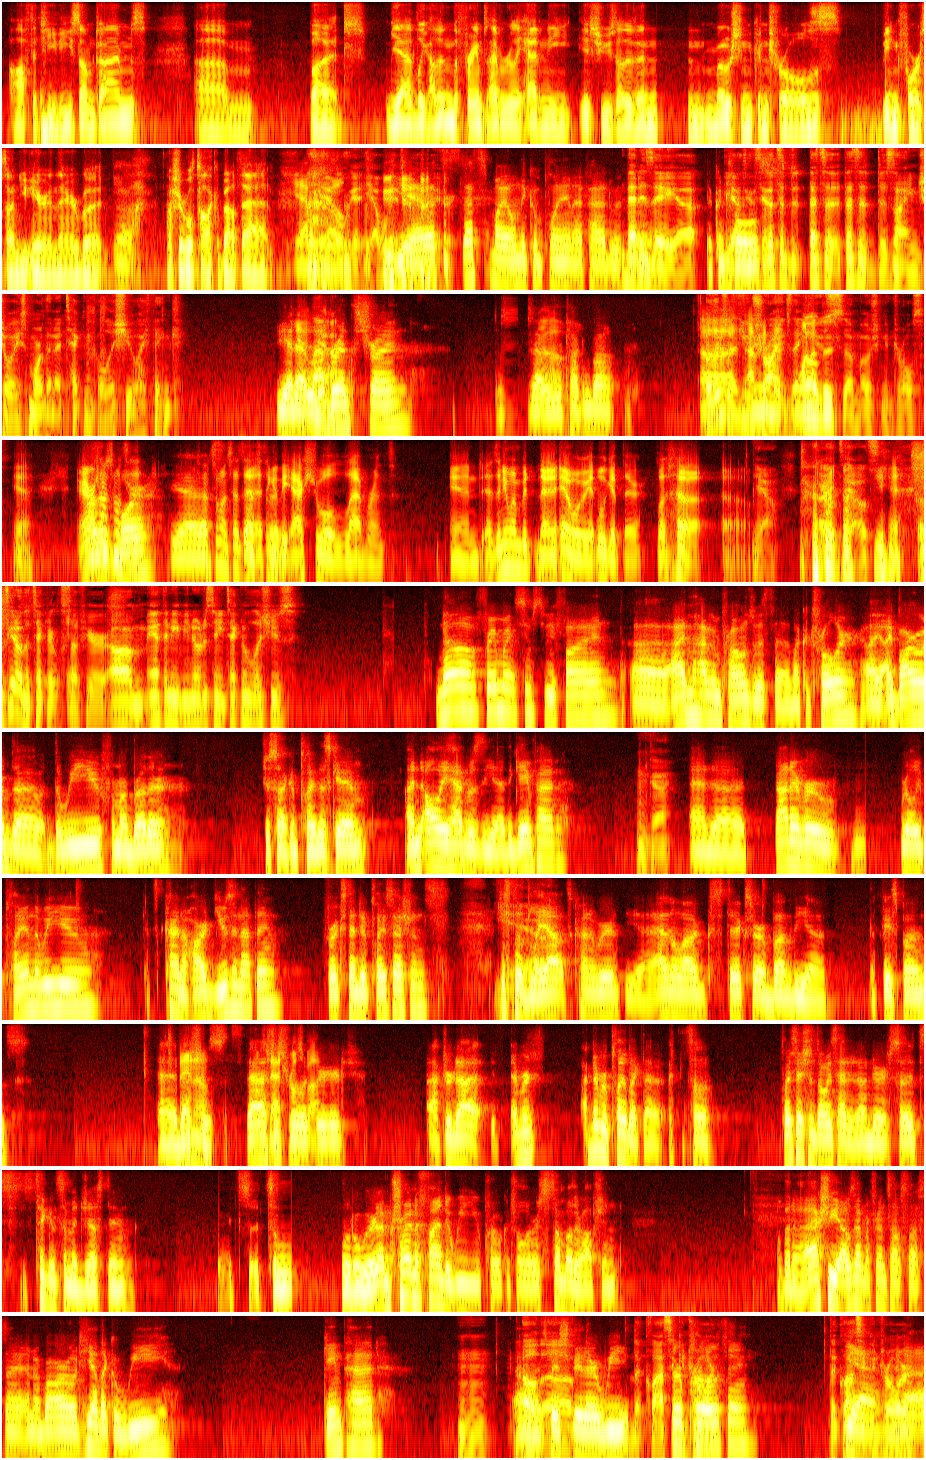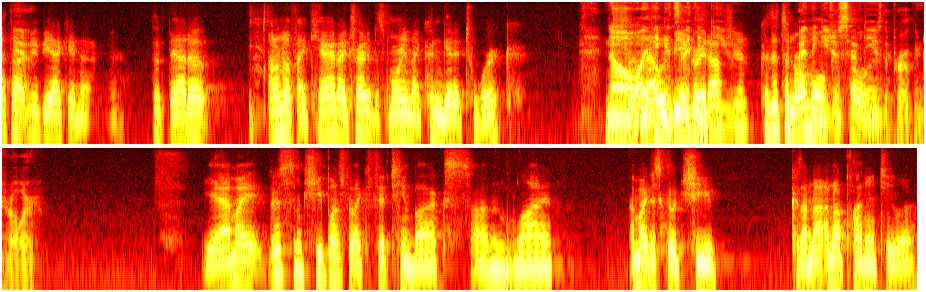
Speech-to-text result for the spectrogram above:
off the TV sometimes. Um, but yeah, like other than the frames, I haven't really had any issues other than motion controls being forced on you here and there. But Ugh. I'm sure we'll talk about that. Yeah, we'll get, yeah, we'll get Yeah, that's that's my only complaint I've had with That uh, is a uh, the yeah, I was gonna say, controls. that's a that's a that's a design choice more than a technical issue. I think. yeah that Yeah. labyrinth shrine. Is that what we're talking about? Oh, there's Uh, a few I mean, shrines that's that one Oh, of- use uh, motion controls. Every oh, time there's someone says- more. Yeah, every time that's someone says that, I think of the- the actual labyrinth. And has anyone been? Yeah, we'll get, we'll get there. But uh, uh, Yeah. All right. Yeah. Let's yeah. let's get on the technical stuff here. Um, Anthony, have you noticed any technical issues? No, frame rate seems to be fine. Uh, I'm having problems with uh, my controller. I, I borrowed the the Wii U from my brother, just so I could play this game. And all he had was the uh, the gamepad, Okay. and uh, not ever really playing the Wii U. It's kind of hard using that thing for extended play sessions. Just the layout's kind of weird. The uh, analog sticks are above the uh, the face buttons. And that's just that's just really spot. weird. After that, ever I've never played like that. So PlayStation's always had it under, so it's, it's taking some adjusting. It's it's a little weird. I'm trying to find a Wii U Pro controller or some other option. But uh, actually, I was at my friend's house last night, and I borrowed. He had like a Wii gamepad. hmm Uh, Oh, it's the- basically their Wii, The classic their controller. Pro thing. the classic yeah, controller. I, I thought yeah. maybe I can uh, hook that up. I don't know if I can. I tried it this morning. I couldn't get it to work. No, so I that think would it's. be a I great option because it's a normal I think you just have to use the pro controller. Yeah, I might. There's some cheap ones for like 15 bucks online. I might just go cheap because I'm not. I'm not planning to uh,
